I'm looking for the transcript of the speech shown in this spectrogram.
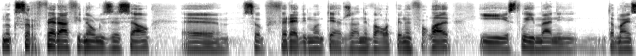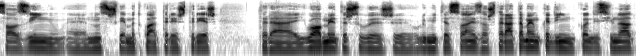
no que se refere à finalização, uh, sobre Fred Monteiro já nem vale a pena falar, e Slimani também sozinho, uh, num sistema de 4-3-3, terá igualmente as suas limitações, ou estará também um bocadinho condicionado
